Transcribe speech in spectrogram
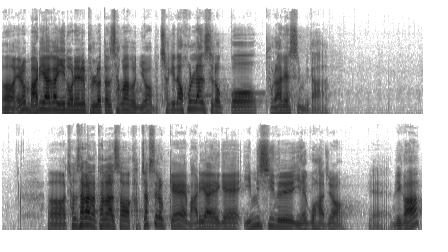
어, 여러분 마리아가 이 노래를 불렀던 상황은요 무척이나 혼란스럽고 불안했습니다. 어, 천사가 나타나서 갑작스럽게 마리아에게 임신을 예고하죠. 예, 네가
